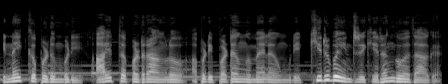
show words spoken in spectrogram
இணைக்கப்படும்படி ஆயத்தப்படுறாங்களோ அப்படிப்பட்டவங்க மேல உங்களுடைய கிருபை இன்றைக்கு இறங்குவதாக.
